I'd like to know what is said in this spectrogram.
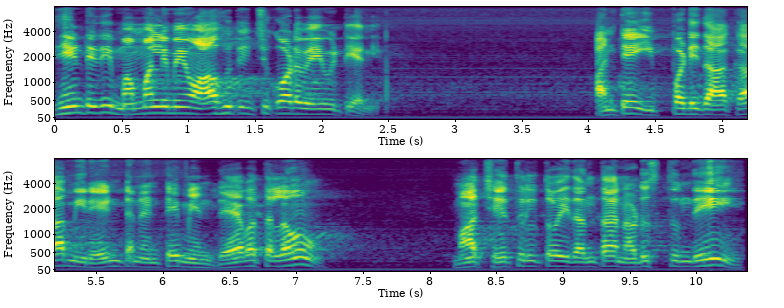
ఇదేంటిది? మమ్మల్ని మేము ఆహుతి ఇచ్చుకోవడం ఏమిటి అని. అంటే ఇప్పటిదాకా మీరేంటనంటే మేము దేవతలం మా చేతులతో ఇదంతా నడుస్తుంది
